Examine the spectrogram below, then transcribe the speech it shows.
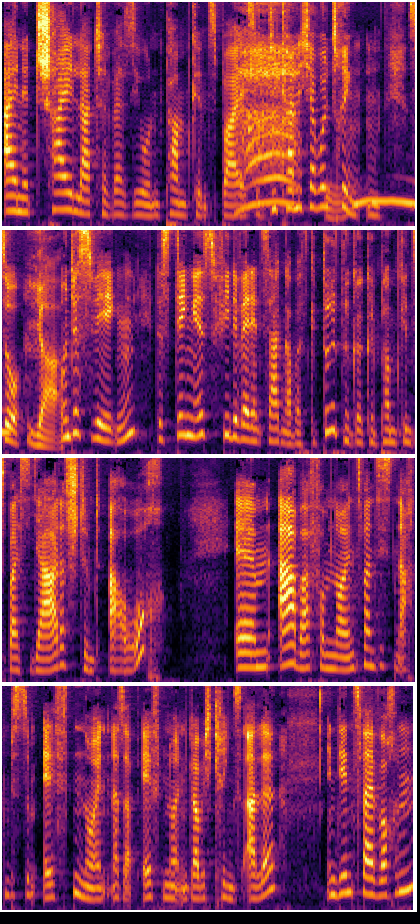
eine Chai Latte Version Pumpkin Spice und die kann ich ja wohl trinken. So. Ja. Und deswegen, das Ding ist, viele werden jetzt sagen, aber es gibt doch gar kein Pumpkin Spice. Ja, das stimmt auch. Ähm, aber vom 29.08. bis zum 11.09., also ab 11.09. glaube ich, kriegen es alle. In den zwei Wochen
